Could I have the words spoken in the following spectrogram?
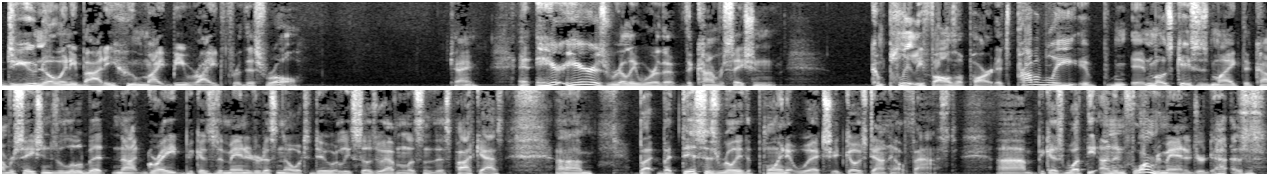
Do you know anybody who might be right for this role? Okay. And here, here is really where the, the conversation completely falls apart. It's probably, in most cases, Mike, the conversation is a little bit not great because the manager doesn't know what to do, at least those who haven't listened to this podcast. Um, but but this is really the point at which it goes downhill fast. Um, because what the uninformed manager does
